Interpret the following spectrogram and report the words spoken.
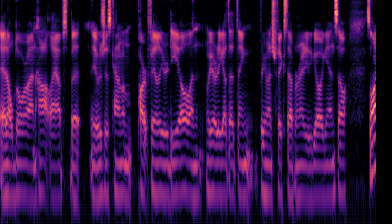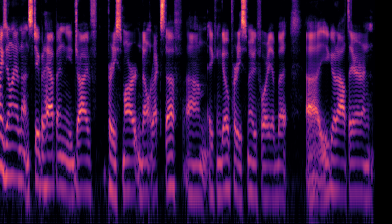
at Eldora on hot laps, but it was just kind of a part failure deal, and we already got that thing pretty much fixed up and ready to go again. So as long as you don't have nothing stupid happen, you drive pretty smart and don't wreck stuff, um, it can go pretty smooth for you. But uh, you go out there and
